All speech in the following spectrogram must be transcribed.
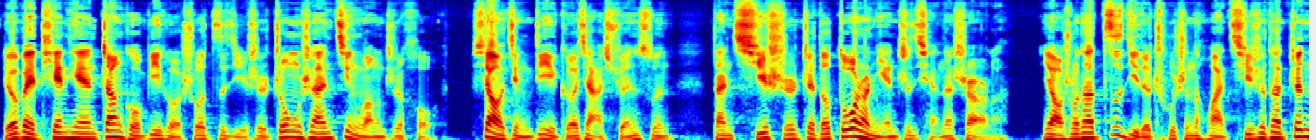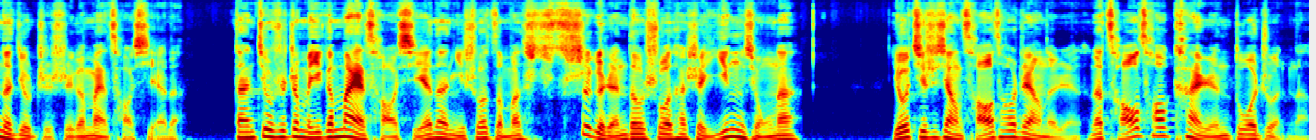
刘备天天张口闭口说自己是中山靖王之后，孝景帝阁下玄孙，但其实这都多少年之前的事儿了。要说他自己的出身的话，其实他真的就只是一个卖草鞋的。但就是这么一个卖草鞋的，你说怎么是个人都说他是英雄呢？尤其是像曹操这样的人，那曹操看人多准呢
